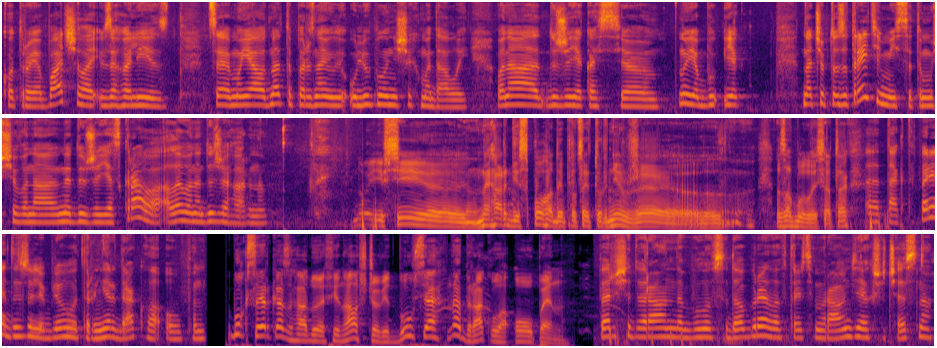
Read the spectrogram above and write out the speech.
котру я бачила, і взагалі це моя одна тепер з найулюбленіших медалей. Вона дуже якась, е, ну я як, начебто за третє місце, тому що вона не дуже яскрава, але вона дуже гарна. Ну і всі е, негарні спогади про цей турнір вже е, забулися, так? Так, тепер я дуже люблю турнір Дракула Open. Боксерка згадує фінал, що відбувся на Дракула Open. Перші два раунди було все добре, але в третьому раунді, якщо чесно,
